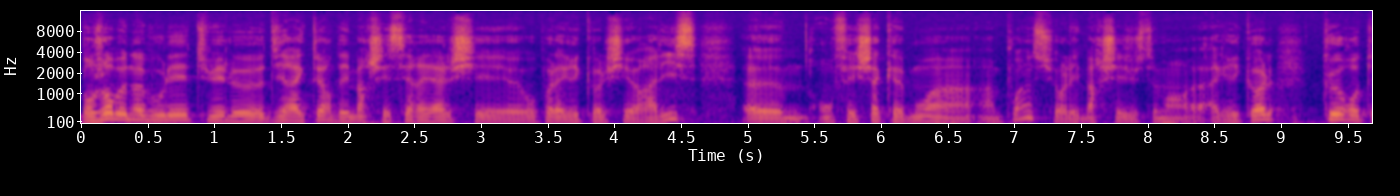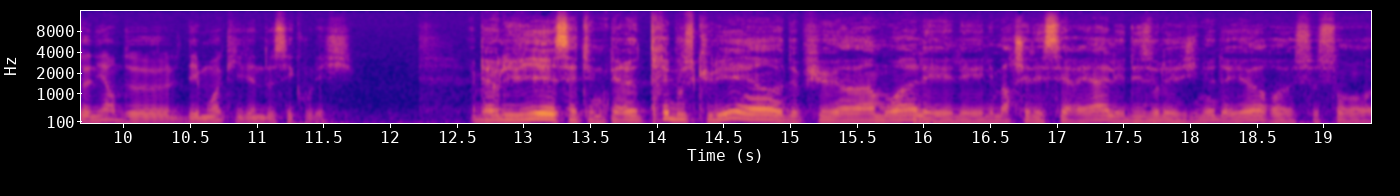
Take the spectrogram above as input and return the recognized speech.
Bonjour Benoît Boulet, tu es le directeur des marchés céréales chez, euh, au pôle agricole chez Euralis. Euh, on fait chaque mois un, point sur les marchés justement agricoles. Que retenir des mois qui viennent de s'écouler? Eh bien, Olivier, c'est une période très bousculée. Hein. Depuis un mois, les, marchés des céréales et des oléagineux d'ailleurs euh, se sont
